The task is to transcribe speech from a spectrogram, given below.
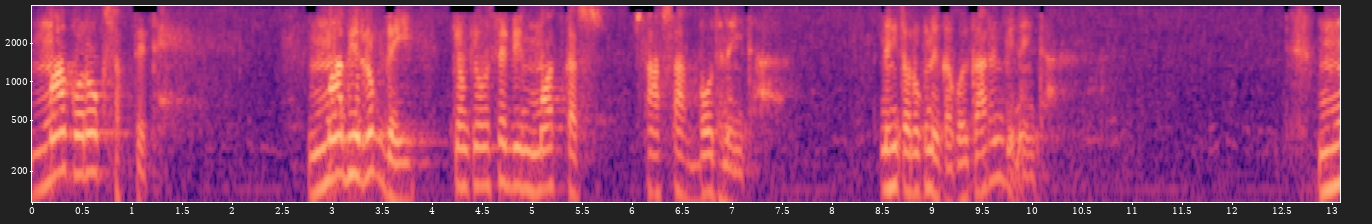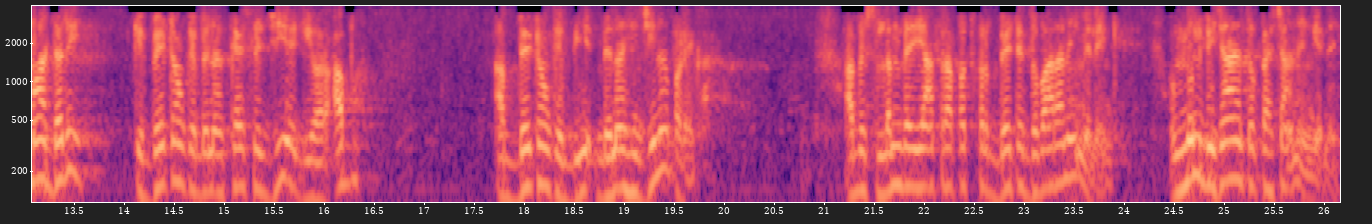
माँ को रोक सकते थे। माँ भी रुक गई, क्योंकि उसे भी मौत का साफ़ साफ़ बोध नहीं था। नहीं तो रुकने का कोई कारण भी नहीं था। माँ डरी कि बेटों के बिना कैसे जिएगी और अब अब बेटों के बिना ही जीना पड़ेगा। अब इस लंबे यात्रा पथ पर बेटे दोबारा नहीं मिलेंगे। और मिल भी जाए तो पहचानेंगे नहीं।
